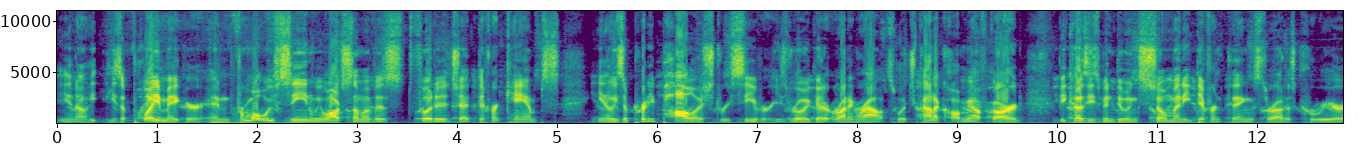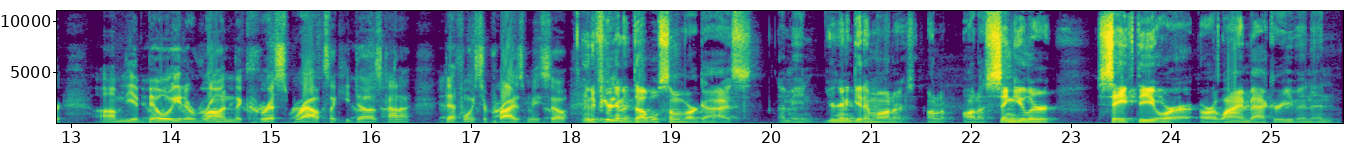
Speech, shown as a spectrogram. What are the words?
you know, he, he's a playmaker. And from what we've seen, we watched some of his footage at different camps. You know, he's a pretty polished receiver. He's really good at running routes, which kind of caught me off guard because he's been doing so many different things throughout his career. Um, the ability to run the crisp routes like he does kind of definitely surprised me. So And if you're going to double some of our guys, I mean, you're going to get him on a on a, on a singular safety or or a linebacker even, and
